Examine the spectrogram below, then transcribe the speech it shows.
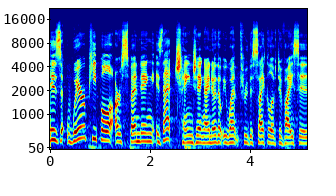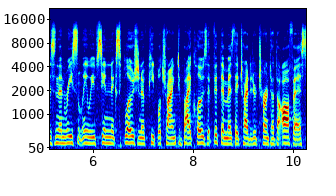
Is where people are spending, is that changing? I know that we went through the cycle of devices, and then recently we've seen an explosion of people trying to buy clothes that fit them as they try to return to the office.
